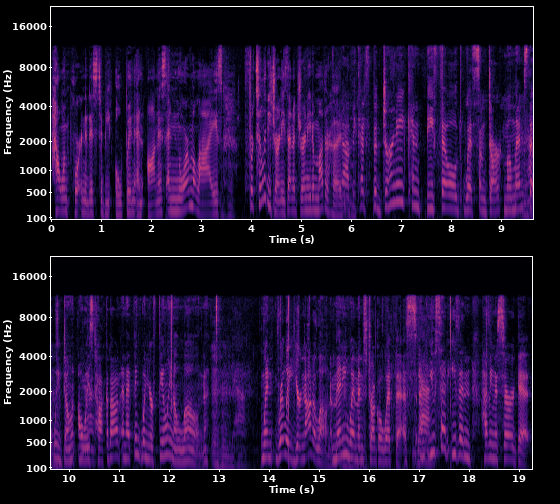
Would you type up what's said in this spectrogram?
how important it is to be open and honest and normalize mm-hmm fertility journeys and a journey to motherhood. Yeah, because the journey can be filled with some dark moments that we don't always yeah. talk about. And I think when you're feeling alone, mm-hmm. yeah when really you're not alone. Many mm-hmm. women struggle with this. Yeah. And you said even having a surrogate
